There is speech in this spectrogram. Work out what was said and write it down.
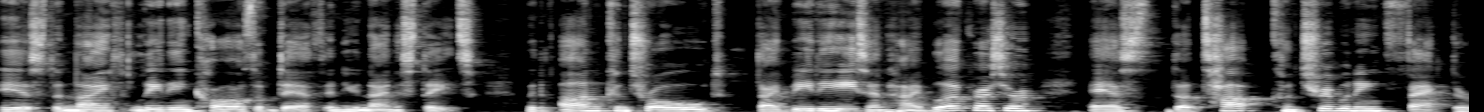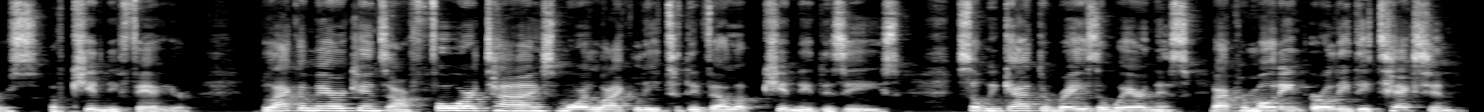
is the ninth leading cause of death in the United States, with uncontrolled diabetes and high blood pressure as the top contributing factors of kidney failure. Black Americans are four times more likely to develop kidney disease. So we got to raise awareness by promoting early detection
